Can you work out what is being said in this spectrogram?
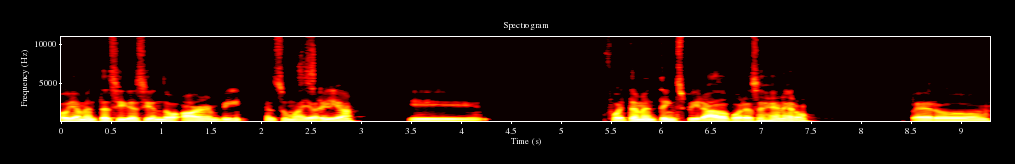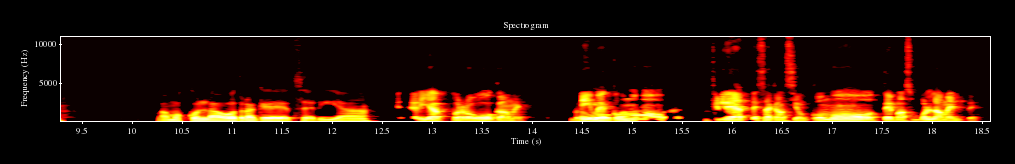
Obviamente sigue siendo R&B en su Sí, mayoría y fuertemente inspirado por ese género, pero vamos con la otra que sería que sería Provócame. Dime Provócame. cómo creaste esa canción, cómo te pasó por la mente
